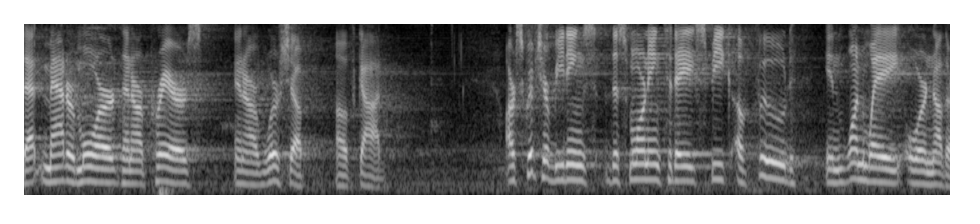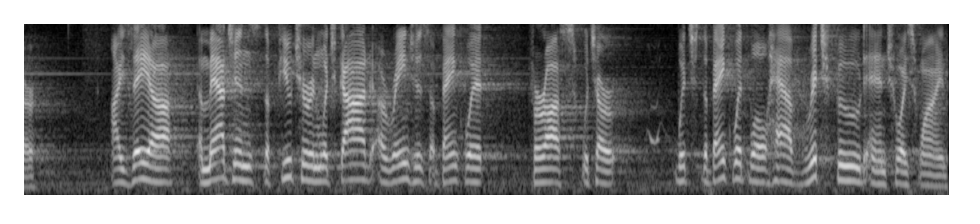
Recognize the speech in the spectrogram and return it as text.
that matter more than our prayers and our worship of God. Our scripture readings this morning today speak of food in one way or another. Isaiah imagines the future in which God arranges a banquet for us, which, are, which the banquet will have rich food and choice wine.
